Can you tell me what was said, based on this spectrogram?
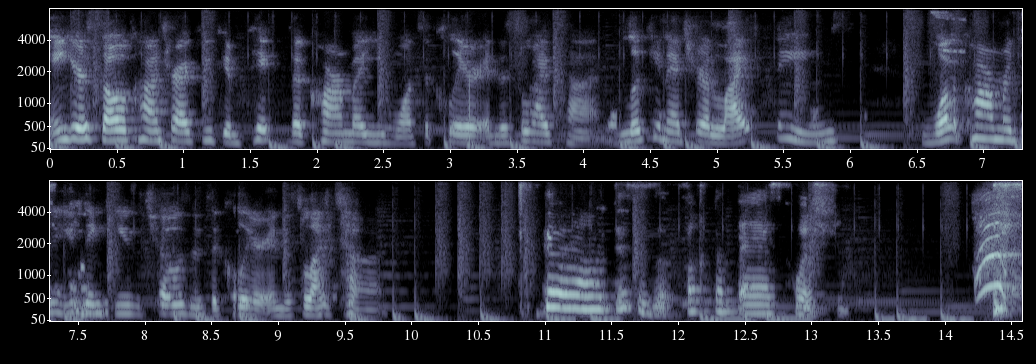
In your soul contract, you can pick the karma you want to clear in this lifetime. Looking at your life themes, what karma do you think you've chosen to clear in this lifetime? Girl, this is a fucked up ass question.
